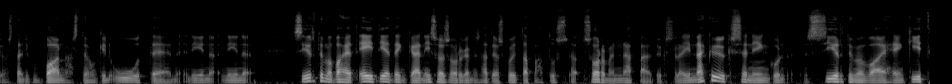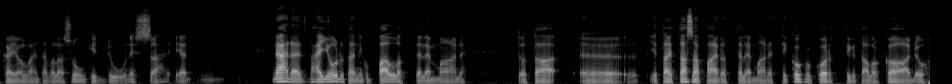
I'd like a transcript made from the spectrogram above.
jostain niin kuin vanhasta johonkin uuteen, niin, niin siirtymävaiheet ei tietenkään isoissa organisaatioissa voi tapahtua sormen näpäytyksellä. Eli näkyykö se niin kuin siirtymävaiheen kitka jollain tavalla sunkin duunissa? Ja nähdään, että vähän joudutaan niin kuin pallottelemaan tota, ö, tai tasapainottelemaan, että koko korttitalo kaadu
